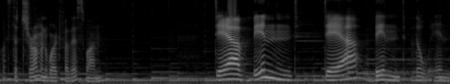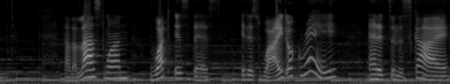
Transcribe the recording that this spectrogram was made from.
What's the German word for this one? Der Wind. Der Wind, the wind. Now, the last one. What is this? It is white or gray, and it's in the sky,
